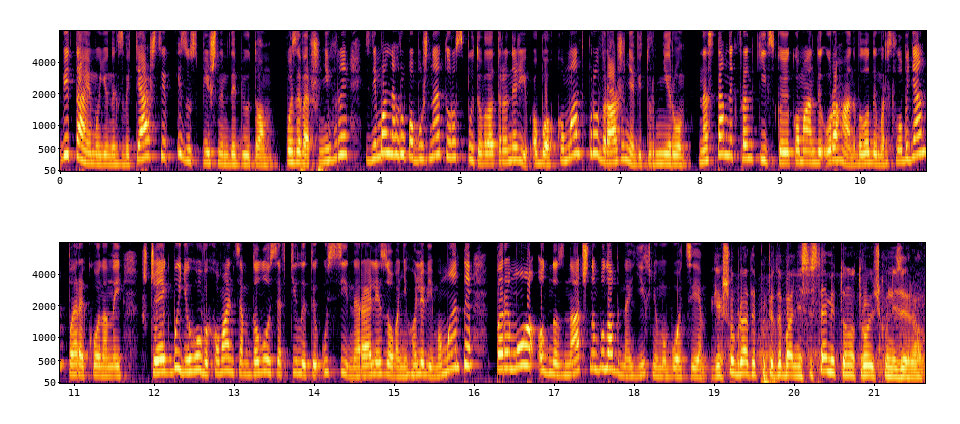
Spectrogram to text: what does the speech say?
Вітаємо юних звитяжців із успішним дебютом. По завершенні гри знімальна група Бужнету розпитувала тренерів обох команд про враження від турніру. Наставник франківської команди Ураган Володимир Слободян переконаний, що якби його вихованцям вдалося втілити усі нереалізовані гольові моменти, перемога однозначно була б на їхньому боці. Якщо брати по п'ятибальній системі, то на троєчку не зіграли.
